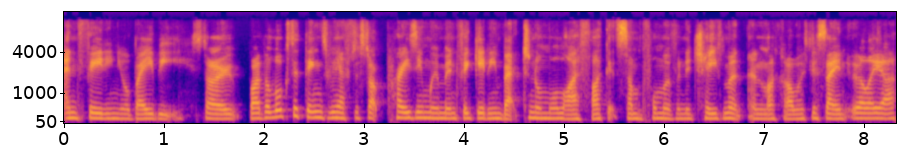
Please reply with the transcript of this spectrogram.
and feeding your baby. So, by the looks of things, we have to stop praising women for getting back to normal life like it's some form of an achievement. And like I was just saying earlier,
